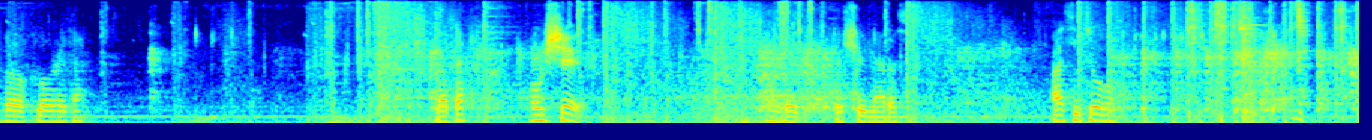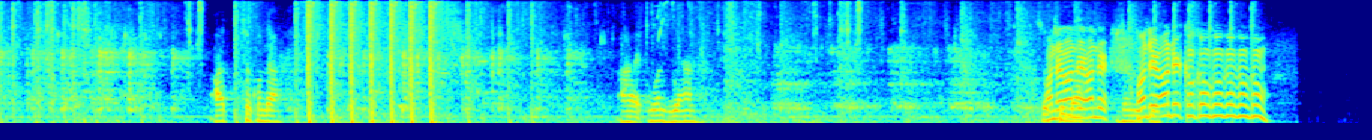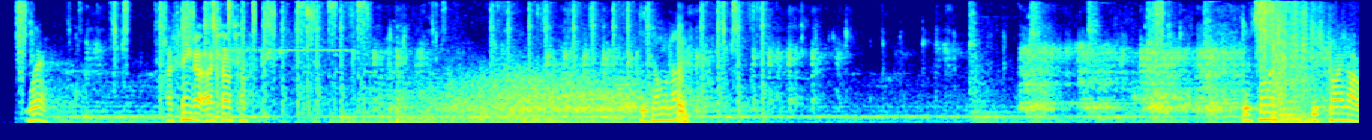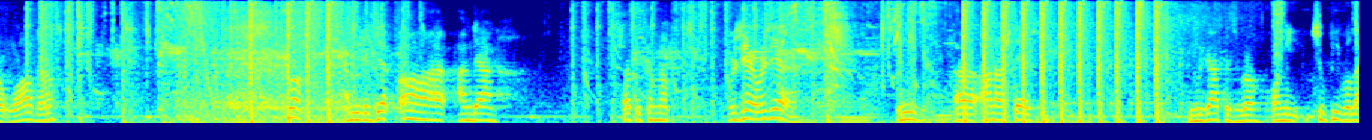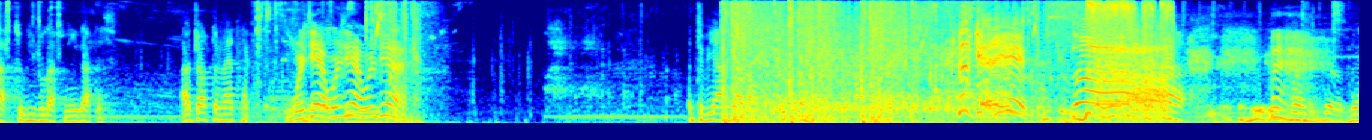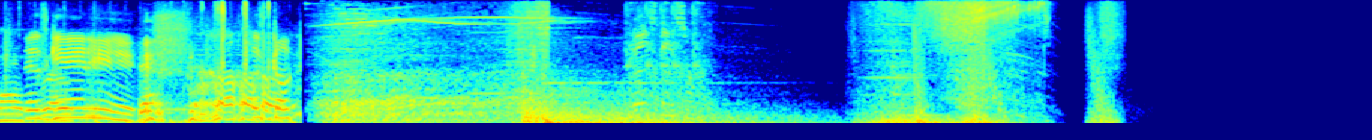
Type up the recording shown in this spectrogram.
The floor right there. Right there? Oh shit. Oh wait, they're shooting at us. I see two of them. I took one down. Alright, one's down. So under, two under, under, under, under. Come, come, come, come, come, come. Where? I think I, I saw some. Someone up. There's someone destroying our wall though. Fuck! I need a dip. Oh, I'm down. Sharpie, come up. Where's he at? Where's he at? He's uh, on our stairs. We got this, bro. Only two people left. Two people left, and you got this. I dropped a med pack. Where's he at? Where's he at? Where's he at? To be honest, I don't. Let's get it! No! Let's get it! Let's Let's go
